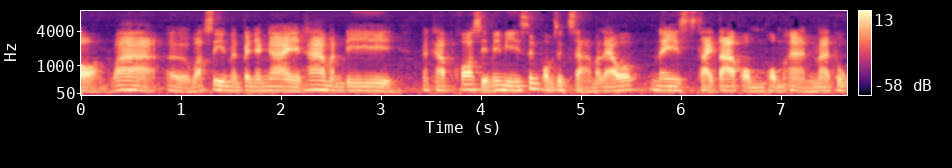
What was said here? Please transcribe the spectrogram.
ก่อนว่าเออวัคซีนมันเป็นยังไงถ้ามันดีนะครับข้อเสียไม่มีซึ่งผมศึกษามาแล้วในสายตาผมผมอ่านมาทุก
